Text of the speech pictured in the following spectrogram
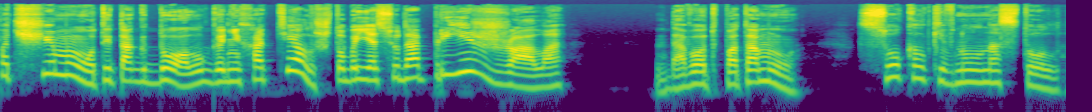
«Почему ты так долго не хотел, чтобы я сюда приезжала?» «Да вот потому». Сокол кивнул на стол.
